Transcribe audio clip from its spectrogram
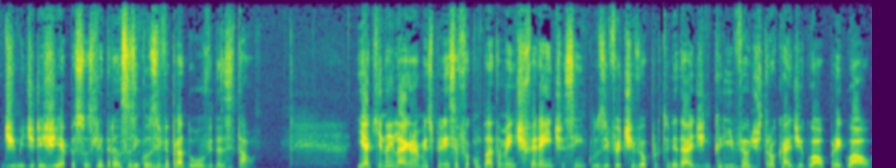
de me dirigir a pessoas lideranças, inclusive para dúvidas e tal. E aqui na Ilegra a minha experiência foi completamente diferente, assim, inclusive eu tive a oportunidade incrível de trocar de igual para igual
